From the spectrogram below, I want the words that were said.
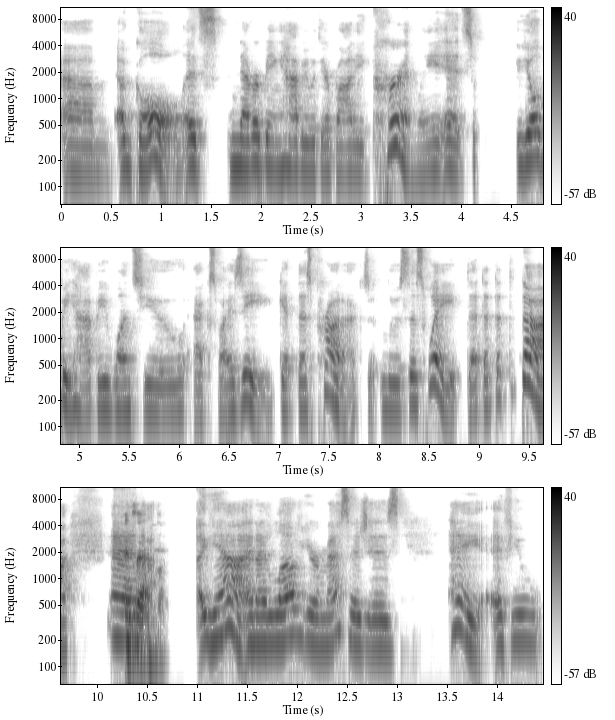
um, a goal. It's never being happy with your body currently. It's you'll be happy once you XYZ, get this product, lose this weight, da da da da da. And exactly. Uh, yeah, and I love your message is hey, if you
